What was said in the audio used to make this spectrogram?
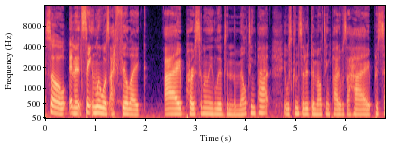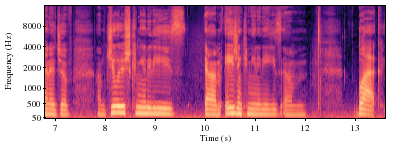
so, and at St. Louis, I feel like I personally lived in the melting pot. It was considered the melting pot. It was a high percentage of um, Jewish communities, um, Asian communities, um, black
